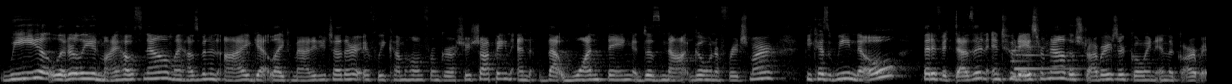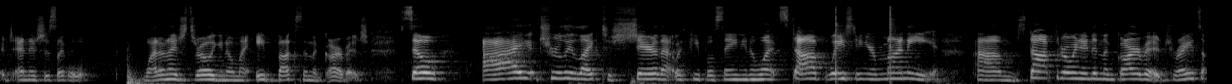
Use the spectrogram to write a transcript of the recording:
We literally in my house now, my husband and I get like mad at each other if we come home from grocery shopping and that one thing does not go in a fridge mart because we know that if it doesn't, in two days from now, the strawberries are going in the garbage. And it's just like, well, why don't I just throw, you know, my eight bucks in the garbage? So, I truly like to share that with people saying, you know what, stop wasting your money. Um, stop throwing it in the garbage, right? So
